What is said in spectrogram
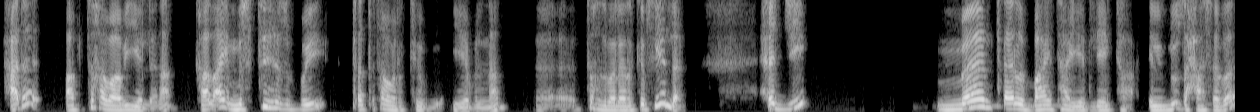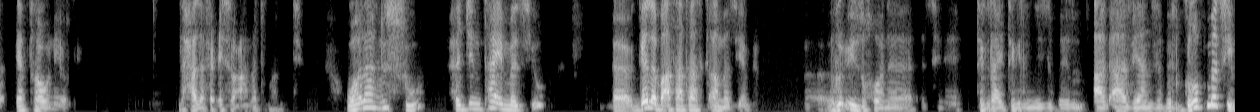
ሓደ ኣብቲ ከባቢ የለናን ካልኣይ ምስቲ ህዝቢ ቀጥታዊ ርክብ የብልናን ትኽ ዝበለ ርክብሲ የለን ሕጂ መንጠሪ ባይታ የድልየካ ኢሉ ዝሓሰበ ኤርትራዊ ነይሩ እዩ ዝሓለፈ ዕስራ ዓመት ማለት እዩ ዋላ ንሱ ሕጂ እንታይ መፅኡ ገለ ባእታታት ከዓ መፅኦም እዮም ርእዩ ዝኾነ ትግራይ ትግርኝ ዝብል ኣግኣዝያን ዝብል ግሩፕ መፅኡ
